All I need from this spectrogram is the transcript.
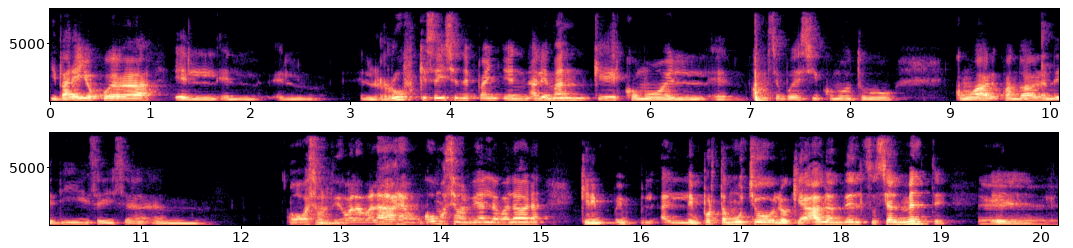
y para ellos juega el, el, el, el Ruf que se dice en, españ- en alemán, que es como el, el- ¿cómo se puede decir? Como tu, como cuando hablan de ti se dice, em, oh, se me olvidó la palabra, ¿cómo se me olvidó la palabra? Que le, le importa mucho lo que hablan de él socialmente, Eh,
